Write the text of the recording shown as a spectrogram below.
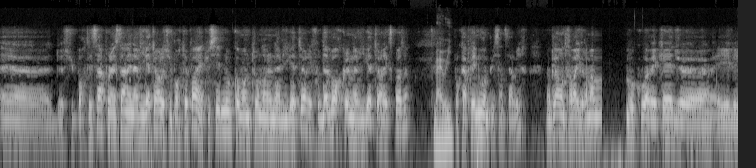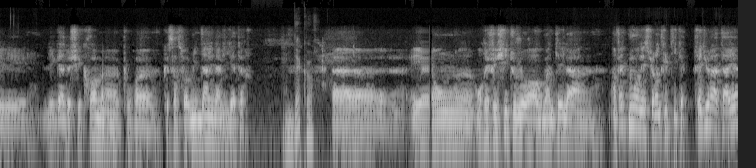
et, euh, de supporter ça. Pour l'instant, les navigateurs ne le supportent pas, et tu sais, nous, comme on tourne dans le navigateur, il faut d'abord que le navigateur explose, Bah oui. pour qu'après nous, on puisse s'en servir. Donc là, on travaille vraiment beaucoup avec Edge euh, et les, les, les gars de chez Chrome euh, pour que ça soit mis dans les navigateurs. D'accord. Euh, et on, on réfléchit toujours à augmenter la. En fait, nous, on est sur un triptyque réduire la taille,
